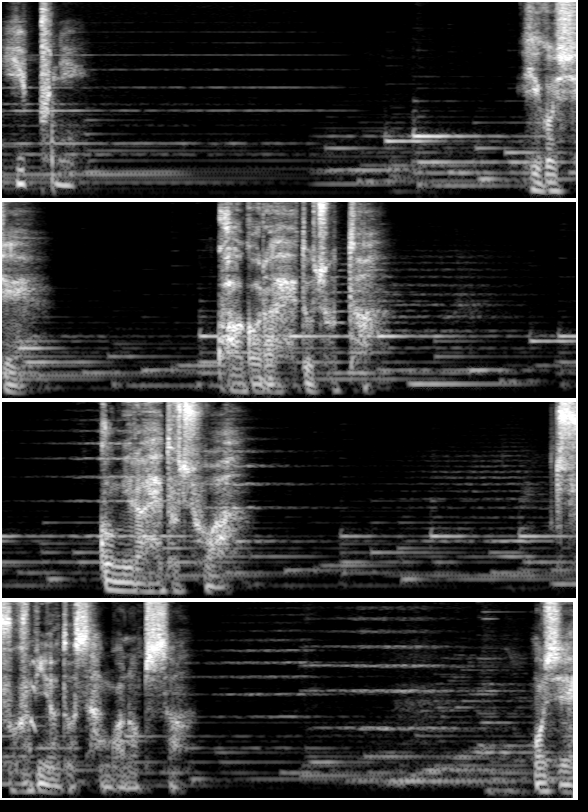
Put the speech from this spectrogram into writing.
이분이 이것이 과거라 해도 좋다. 꿈이라 해도 좋아. 죽음이어도 상관없어. 오직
